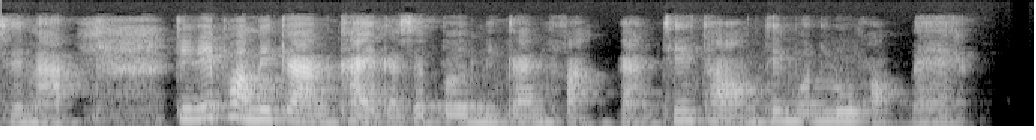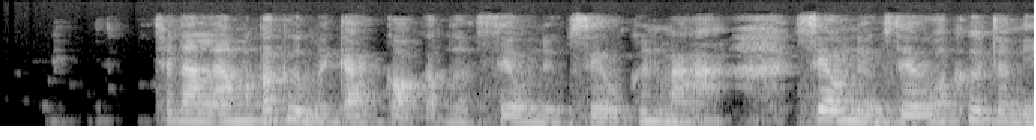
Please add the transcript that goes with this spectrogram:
ใช่ไหมทีนี้พอมีการไข่กับสเปิร์มมีการฝังกันที่ท้องที่มดลูกของแม่ ฉะนั้นแล้วมันก็คือเป็นการก่อกำเนิดเซลล์หนึ่งเซลล์ขึ้นมา เซลล์หนึ่งเซลล์ก็คือจะมี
